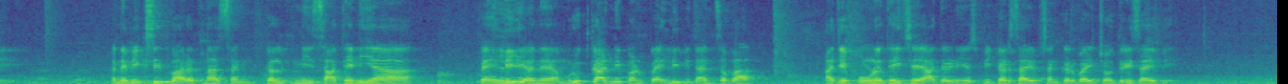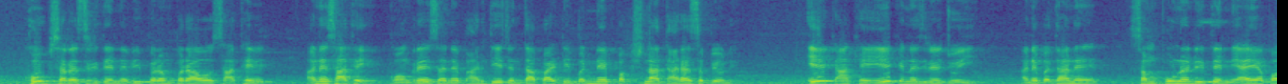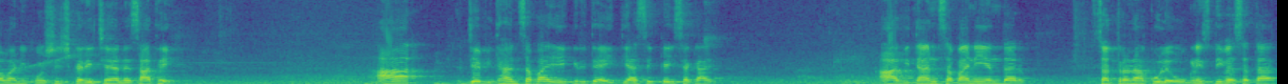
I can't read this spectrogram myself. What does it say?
અને વિકસિત ભારતના સંકલ્પની સાથેની આ પહેલી અને અમૃતકાળની પણ પહેલી વિધાનસભા આજે પૂર્ણ થઈ છે આદરણીય સ્પીકર સાહેબ શંકરભાઈ ચૌધરી સાહેબે. ખૂબ સરસ રીતે નવી પરંપરાઓ સાથે અને સાથે કોંગ્રેસ અને ભારતીય જનતા પાર્ટી બંને પક્ષના ધારાસભ્યોને એક આંખે એક નજરે જોઈ અને બધાને સંપૂર્ણ રીતે ન્યાય અપાવવાની કોશિશ કરી છે અને સાથે આ જે વિધાનસભા એક રીતે ઐતિહાસિક કહી શકાય. આ વિધાનસભાની અંદર સત્રના કુલ ઓગણીસ દિવસ હતા.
